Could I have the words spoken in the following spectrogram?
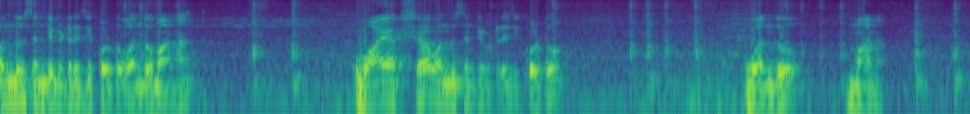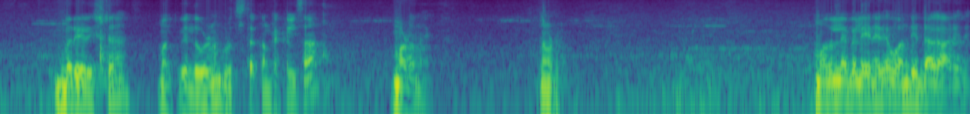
ಒಂದು ಸೆಂಟಿಮೀಟರ್ ಇಸ್ ಈಕ್ವಲ್ ಟು ಒಂದು ಮಾನ. ವಾಯ್ ಅಕ್ಷ ಒಂದು ಸೆಂಟಿಮೀಟರ್ ಇಸ್ ಈಕ್ವಲ್ ಟು ಒಂದು ಮಾನ. ಬರೀರಿಷ್ಟ ಮತ್ತು ಬಿಂದುಗಳನ್ನ ಗುರುತಿಸ್ತಕ್ಕಂಥ ಕೆಲಸ ಮಾಡೋಣ ನೋಡ್ರಿ ಮೊದಲನೇ ಬೆಲೆ ಏನಿದೆ? ಒಂದಿದ್ದಾಗ ಆರಿದೆ.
